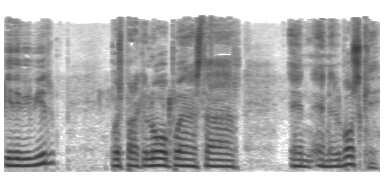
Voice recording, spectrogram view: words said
de vivir, pues para que luego puedan estar en, en el bosque.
